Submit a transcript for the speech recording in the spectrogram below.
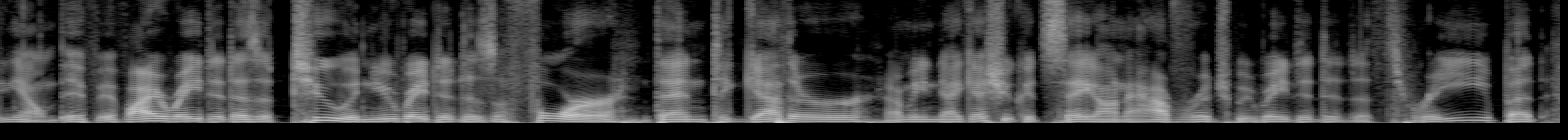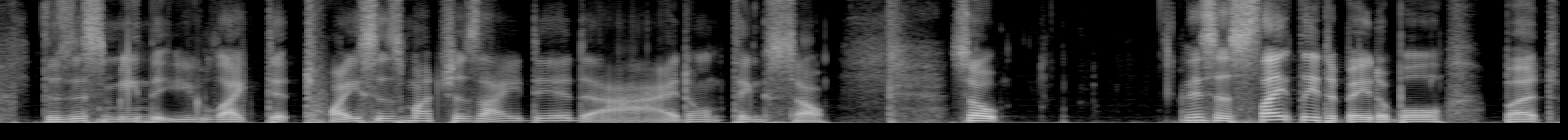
you know, if, if I rate it as a 2 and you rate it as a 4, then together, I mean, I guess you could say on average we rated it a 3, but does this mean that you liked it twice as much as I did? I don't think so. So, this is slightly debatable, but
